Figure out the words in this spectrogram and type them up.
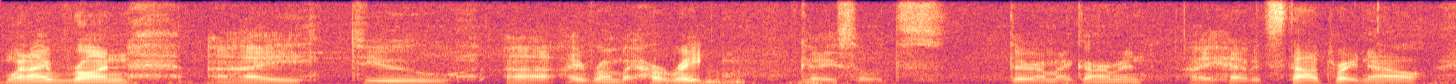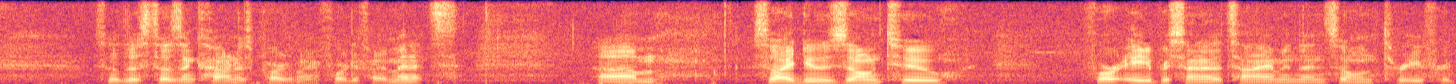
when I run, I do uh, I run by heart rate. Okay, so it's there on my Garmin. I have it stopped right now, so this doesn't count as part of my 45 minutes. Um, so I do zone two for 80% of the time, and then zone three for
